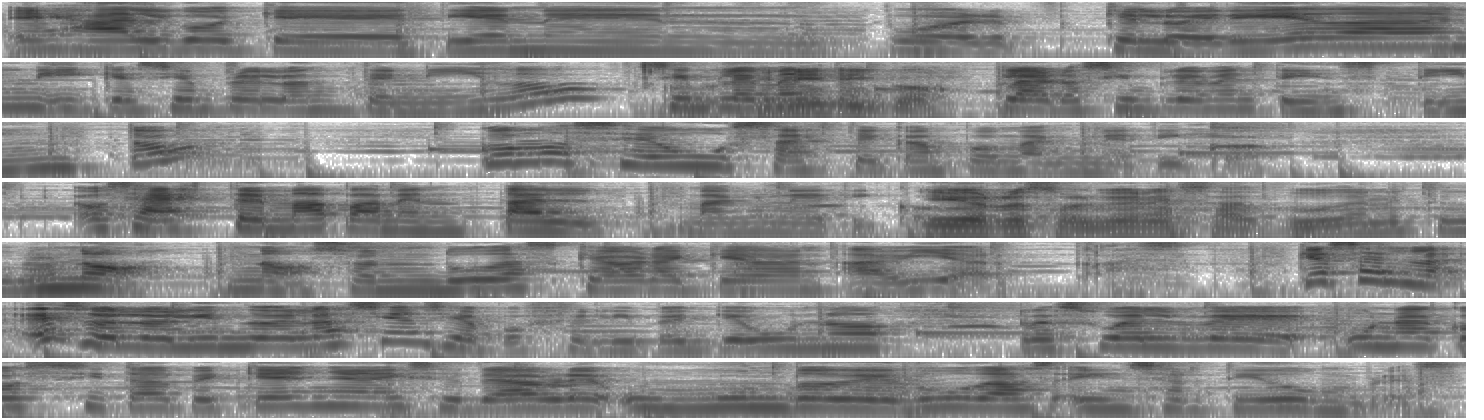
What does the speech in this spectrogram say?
¿Es algo que tienen por que lo heredan y que siempre lo han tenido? Simplemente, claro, simplemente instinto. ¿Cómo se usa este campo magnético? O sea, este mapa mental magnético. ¿Y ellos resolvieron esas dudas en este trabajo? No, no, son dudas que ahora quedan abiertas. Que esa es la- eso es lo lindo de la ciencia, pues Felipe, que uno resuelve una cosita pequeña y se te abre un mundo de dudas e incertidumbres.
